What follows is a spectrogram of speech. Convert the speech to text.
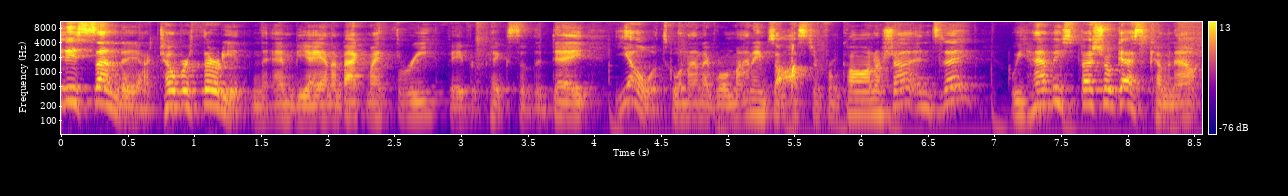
It is Sunday, October 30th in the NBA, and I'm back my three favorite picks of the day. Yo, what's going on, everyone? My name's Austin from Calling Our Shot, and today we have a special guest coming out.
